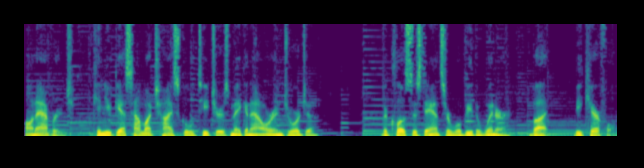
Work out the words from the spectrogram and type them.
On average, can you guess how much high school teachers make an hour in Georgia? The closest answer will be the winner, but, be careful.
